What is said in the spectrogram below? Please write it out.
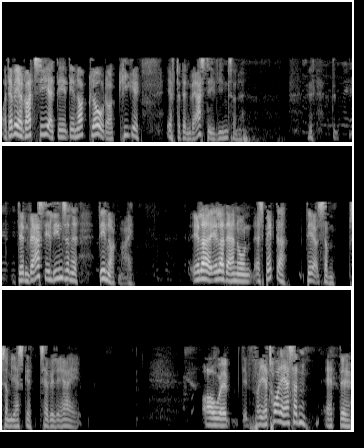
Og der vil jeg godt sige, at det, det er nok klogt at kigge efter den værste i linserne. Den værste i linserne, det er nok mig. Eller, eller der er nogle aspekter der, som, som jeg skal tage ved lære af. Og øh, for jeg tror, det er sådan, at, øh,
